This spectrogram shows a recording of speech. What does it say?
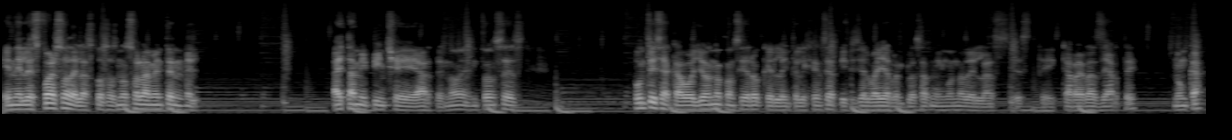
en el esfuerzo de las cosas, no solamente en el... Ahí está mi pinche arte, ¿no? Entonces, punto y se acabó. Yo no considero que la inteligencia artificial vaya a reemplazar ninguna de las este, carreras de arte, nunca.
